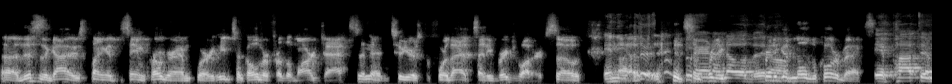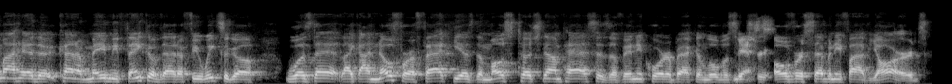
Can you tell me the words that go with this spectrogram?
Uh, this is a guy who's playing at the same program where he took over for Lamar Jackson, and two years before that, Teddy Bridgewater. So, and the uh, other, it's pretty, I know that, pretty good um, mobile quarterbacks. It popped in my head that kind of made me think of that a few weeks ago. Was that like I know for a fact he has the most touchdown passes of any quarterback in Louisville's yes. history, over 75 yards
